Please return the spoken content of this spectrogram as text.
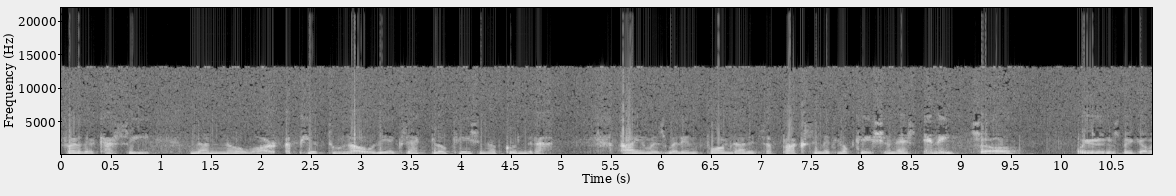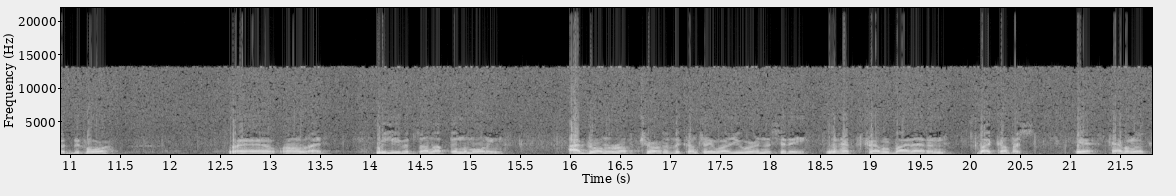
Further, Kasi, none know or appear to know the exact location of Kundra. I am as well informed on its approximate location as any. So? Well, you didn't speak of it before. Well, all right. We leave at sunup in the morning. I've drawn a rough chart of the country while you were in the city. You'll have to travel by that and by compass. Here, have a look.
